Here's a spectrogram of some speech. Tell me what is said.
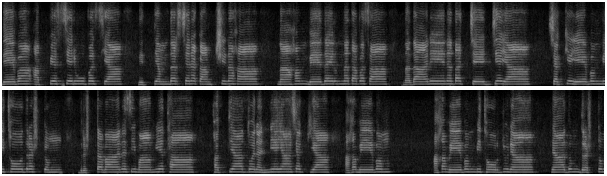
ദേവ അപ്യസ്യ രൂപസ്യ. നിത്യം ദർശനകാംക്ഷിണഃ. നാഹം വേദൈർന തപസാ. ന ദാനേന തച്ചേജ്യയാ. ശക്യ ഏവം വിധോ ദ്രഷ്ടും. ദൃഷ്ടവാനസി മാം യഥാ. ഭക്ത്യാ ത്വനന്യയാ ശക്യ. അഹമേവം അഹമേവം വിധോർജുന ജ്ഞാതും ദ്രഷ്ടും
